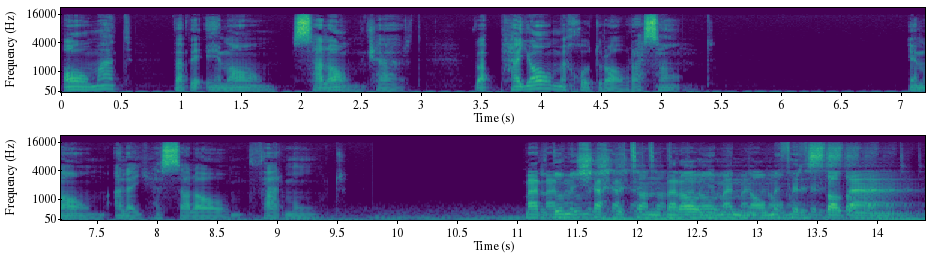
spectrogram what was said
آمد و به امام سلام کرد و پیام خود را رساند. امام علیه السلام فرمود مردم شهرتان برای من نامه فرستادند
